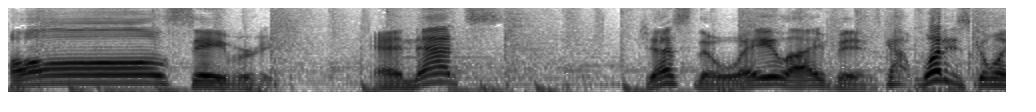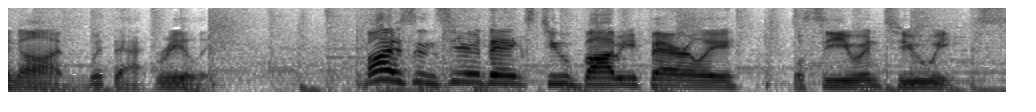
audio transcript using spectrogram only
all savory. And that's just the way life is. God, what is going on with that, really? My sincere thanks to Bobby Farrelly. We'll see you in two weeks.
